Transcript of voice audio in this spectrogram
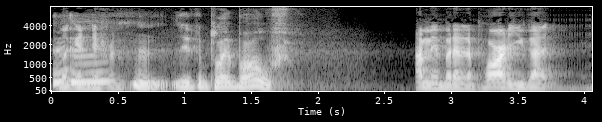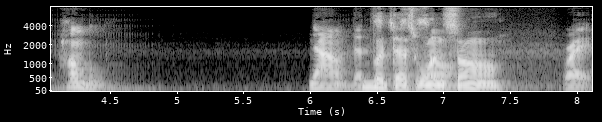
Looking different. Mm, You can play both. I mean, but at a party, you got humble. Now that's but that's one song. right?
